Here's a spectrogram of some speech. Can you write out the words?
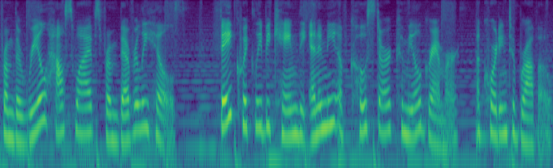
from The Real Housewives from Beverly Hills, Faye quickly became the enemy of co star Camille Grammer, according to Bravo.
